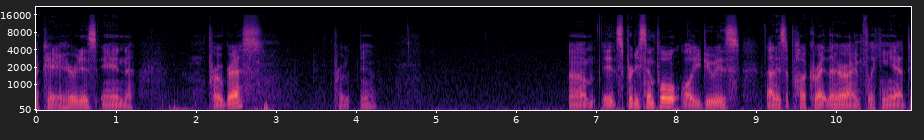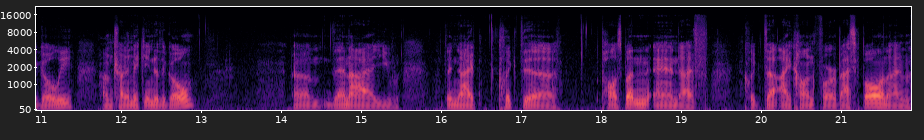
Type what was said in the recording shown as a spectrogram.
Okay, here it is in progress. Pro yeah. Um, it's pretty simple. All you do is, that is a puck right there. I'm flicking it at the goalie. I'm trying to make it into the goal. Um, then I, then I click the pause button and I've clicked the icon for basketball and I'm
